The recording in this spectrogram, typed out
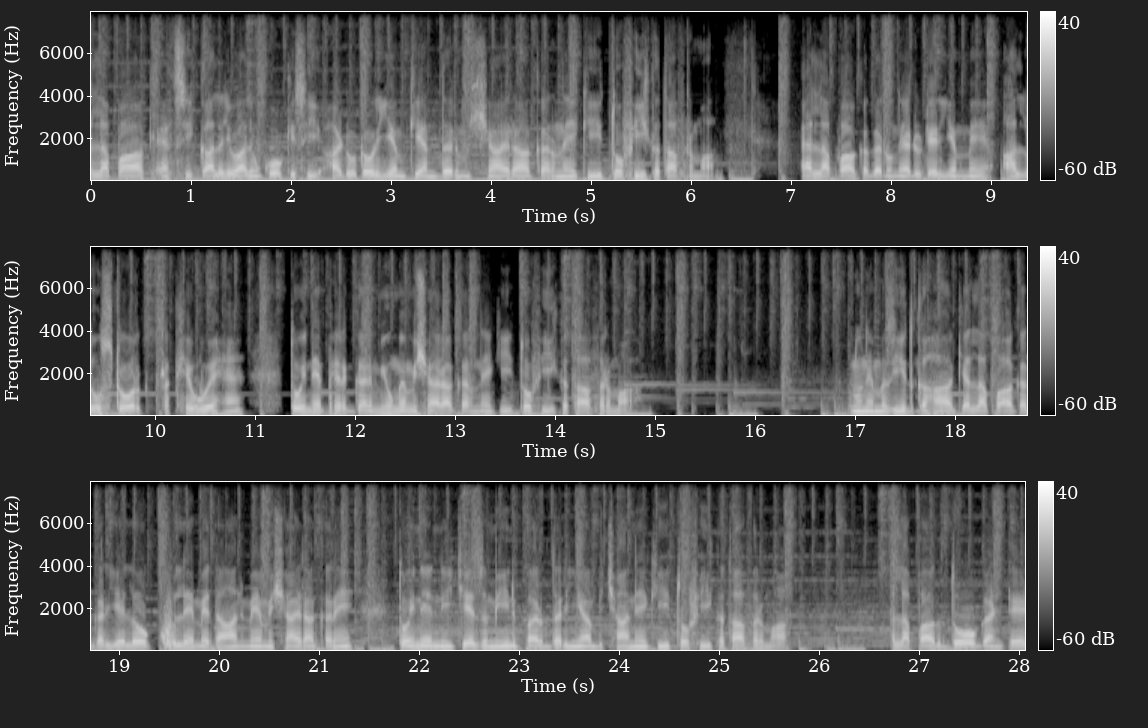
अल्लाह पाक एफ़ सी कॉलेज वालों को किसी ऑडिटोरियम के अंदर मुशायरा करने की तोफ़ी अता फरमा। अल्लाह पाक अगर उन्हें ऑडिटोरियम में आलू स्टोर रखे हुए हैं तो इन्हें फिर गर्मियों में मुशायरा करने की तोफ़ी अता फरमा। उन्होंने मज़ीद कहा कि अल्लाह पाक अगर ये लोग खुले मैदान में मुशायरा करें तो इन्हें नीचे ज़मीन पर दरियाँ बिछाने की तोफ़ी कता फरमा। अल्लाह पाक दो घंटे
